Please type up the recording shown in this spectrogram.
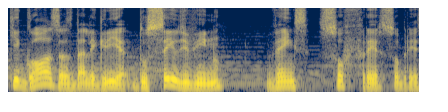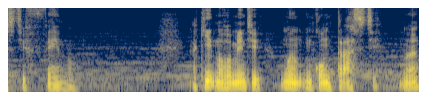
que gozas da alegria do seio divino, vens sofrer sobre este feno Aqui, novamente, um, um contraste, não é?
